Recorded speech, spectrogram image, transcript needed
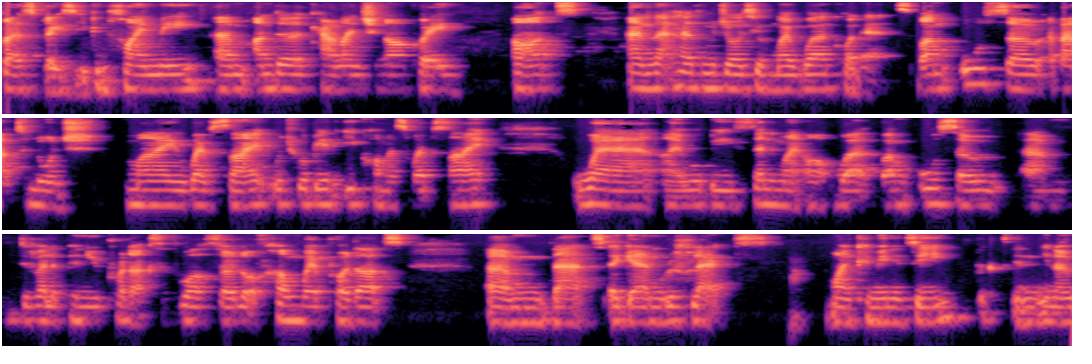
first place you can find me um, under Caroline Chinakwe Arts, and that has the majority of my work on it. But I'm also about to launch my website, which will be an e-commerce website where I will be selling my artwork, but I'm also um, developing new products as well. So a lot of homeware products um, that again reflects my community in you know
